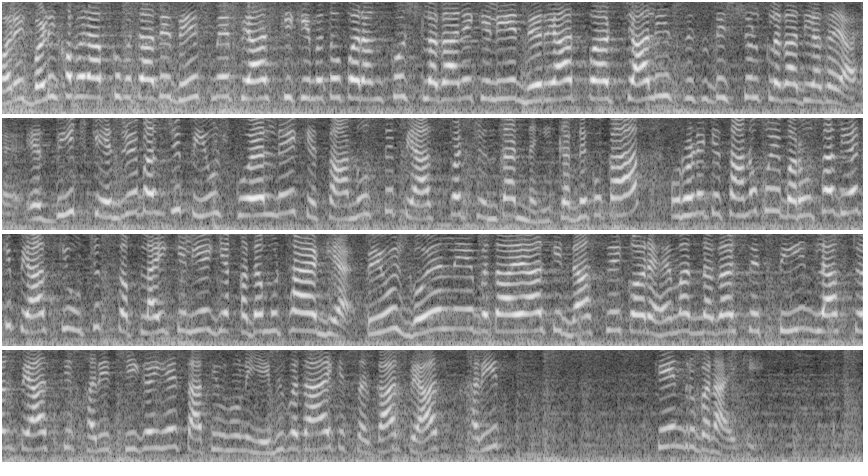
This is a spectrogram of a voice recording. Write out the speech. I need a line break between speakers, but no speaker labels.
और एक बड़ी खबर आपको बता दें, देश में प्याज की कीमतों पर अंकुश लगाने के लिए निर्यात पर 40 फ़ीसदी शुल्क लगा दिया गया है।
इस बीच केंद्रीय मंत्री पीयूष गोयल ने किसानों से प्याज पर चिंता नहीं करने को कहा। उन्होंने किसानों को ये भरोसा दिया कि प्याज की उचित सप्लाई के लिए यह कदम उठाया गया है।
पीयूष गोयल ने यह बताया की नासिक और अहमदनगर से तीन लाख टन प्याज की खरीद की गई है। साथ ही उन्होंने ये भी बताया की सरकार प्याज खरीद केंद्र बनाएगी।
